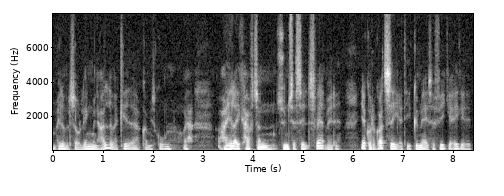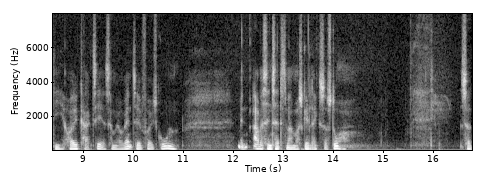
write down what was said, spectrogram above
om hellere ville sove længe, men jeg har aldrig været ked af at komme i skole. Og jeg og har heller ikke haft sådan, synes jeg selv, svært ved det. Jeg kunne da godt se, at i gymnasiet fik jeg ikke de høje karakterer, som jeg var vant til at få i skolen. Men arbejdsindsatsen var måske heller ikke så stor. Så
